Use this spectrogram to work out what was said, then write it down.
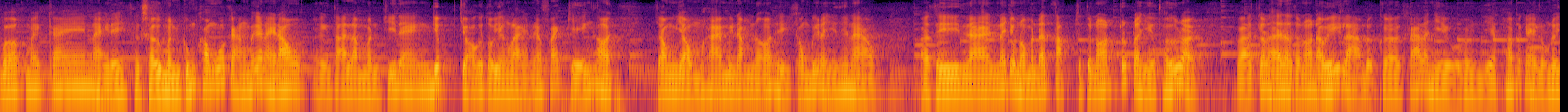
bớt mấy cái này đi. Thực sự mình cũng không có cần mấy cái này đâu. Hiện tại là mình chỉ đang giúp cho cái tụi dân làng nó phát triển thôi. Trong vòng 20 năm nữa thì không biết là như thế nào. Uh, thì là, nói chung là mình đã tập cho tụi nó rất là nhiều thứ rồi. Và có thể là tụi nó đã biết làm được ờ, khá là nhiều. Mình dẹp hết mấy cái này luôn đi.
